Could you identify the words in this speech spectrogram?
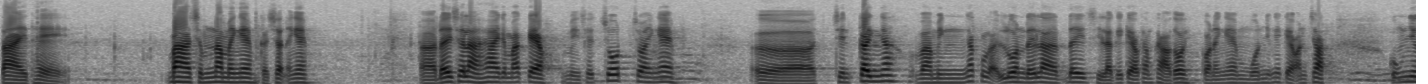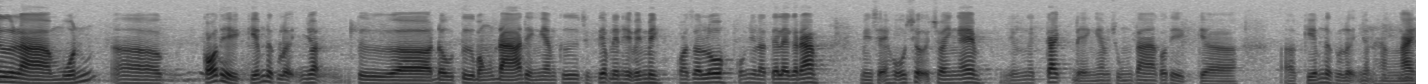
Tài thẻ 3.5 anh em cả trận anh em à, đây sẽ là hai cái mã kèo mình sẽ chốt cho anh em ở trên kênh nhá và mình nhắc lại luôn đấy là đây chỉ là cái kèo tham khảo thôi còn anh em muốn những cái kèo ăn chặt cũng như là muốn uh, có thể kiếm được lợi nhuận từ ờ, đầu tư bóng đá thì anh em cứ trực tiếp liên hệ với mình qua Zalo cũng như là Telegram. Mình sẽ hỗ trợ cho anh em những cách để anh em chúng ta có thể ờ, ờ, kiếm được lợi nhuận hàng ngày.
